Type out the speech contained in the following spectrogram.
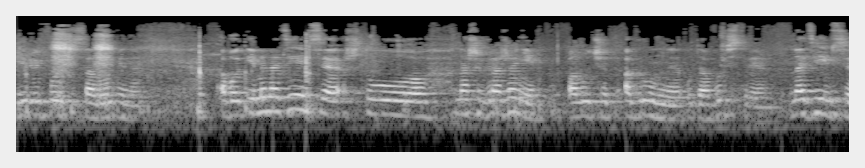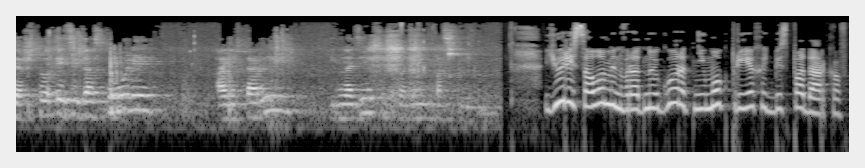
Юрия Михайловича Соломина. А вот, и мы надеемся, что наши горожане получат огромное удовольствие. Надеемся, что эти гастроли, они вторые, и надеемся, что они не последние. Юрий Соломин в родной город не мог приехать без подарков.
